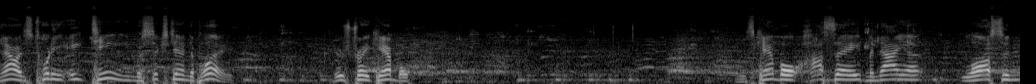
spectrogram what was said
Now it's 2018 with 6:10 to play. Here's Trey Campbell. It's Campbell, Haase, Minaya, Lawson,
